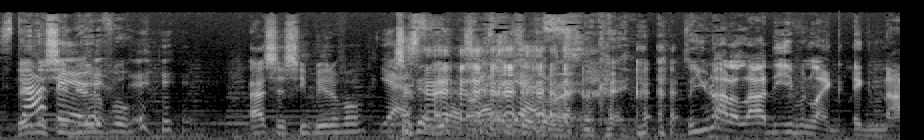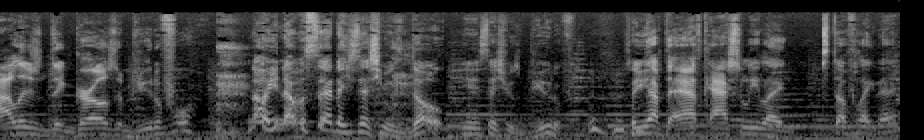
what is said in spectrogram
Stop Isn't she it. beautiful? Asha, she beautiful? Yes. She said yes. Said Yes. yes. Right, okay. so you're not allowed to even like acknowledge that girls are beautiful? No, you never said that. He said she was dope. You didn't say she was beautiful. so you have to ask Ashley like stuff like that?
